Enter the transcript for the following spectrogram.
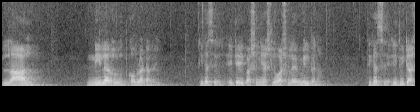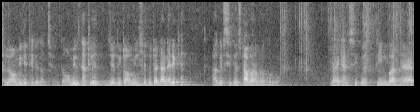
লাল, নীল আর হলুদ, কমলাটা নাই। ঠিক আছে? এইটা এই পাশে নিয়ে আসলেও আসলে মিলবে না। ঠিক আছে? এই দুইটা আসলে অমিলই থেকে যাচ্ছে। তো অমিল থাকলে যে দুইটা অমিল, সে দুইটা ডানে রেখে আগের সিকোয়েন্সটা আবার আমরা করব। রাইট হ্যান্ড সিকোয়েন্স তিনবার, এক,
